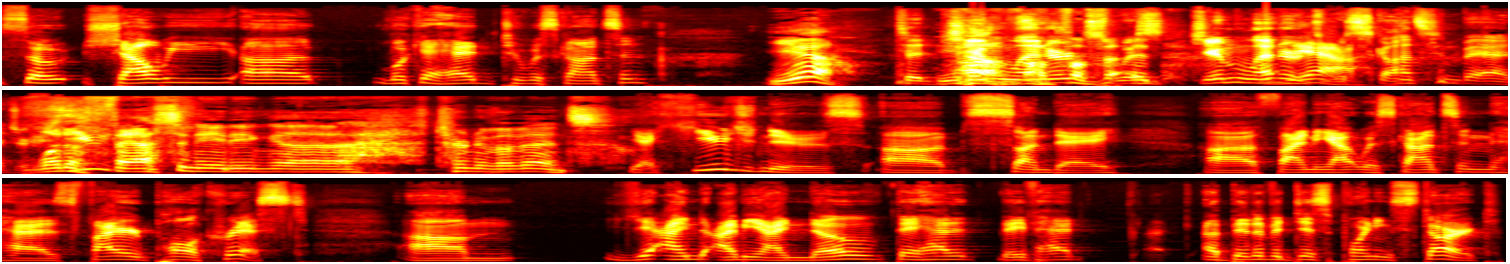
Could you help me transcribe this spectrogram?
So, shall we uh, look ahead to Wisconsin? Yeah. To Jim yeah. Leonhard's, Jim Leonhard's yeah. Wisconsin Badgers. What a fascinating uh, turn of events. Yeah, huge news uh, Sunday. Uh, finding out Wisconsin has fired Paul Chryst. Um, yeah, I, I, mean, I know they had it. They've had a bit of a disappointing start,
